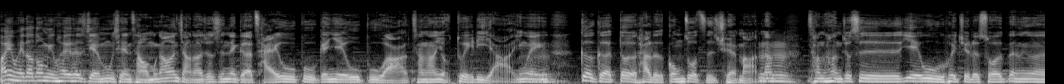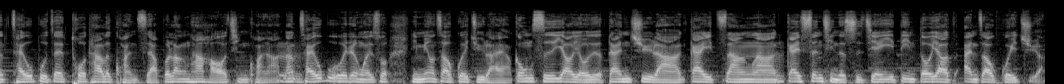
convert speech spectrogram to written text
欢迎回到东明会客节目现场。我们刚刚讲到，就是那个财务部跟业务部啊，常常有对立啊，因为各个都有他的工作职权嘛。那常常就是业务会觉得说，那个财务部在拖他的款子啊，不让他好好请款啊。那财务部会认为说，你没有照规矩来啊，公司要有单据啦、盖章啦、该申请的时间一定都要按照规矩啊。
